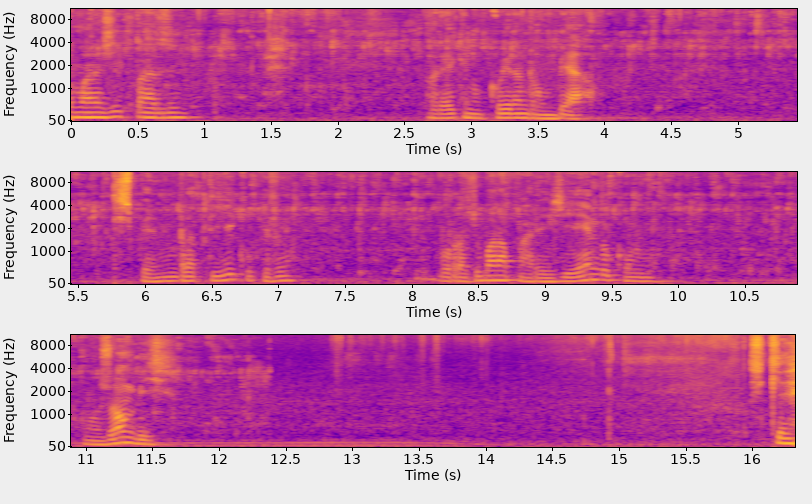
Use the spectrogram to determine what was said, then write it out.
Estos manes sí, que nunca hubieran rumbeado. Esperen un ratico, que eso. Los borrachos van apareciendo como. como zombies. Es que.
